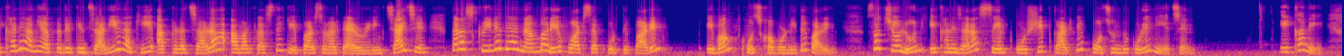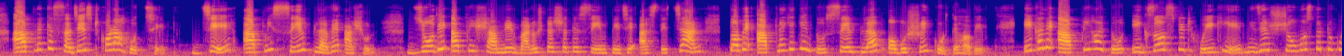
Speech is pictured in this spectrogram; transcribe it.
এখানে আমি আপনাদেরকে জানিয়ে রাখি, আপনারা যারা আমার কাছ থেকে পার্সোনাল ট্যারো রিডিং চাইছেন, তারা স্ক্রিনে দেওয়া নাম্বারে হোয়াটসঅ্যাপ করতে পারেন এবং খোঁজ খবর নিতে পারেন। সো চলুন, এখানে যারা সেলফ ওরশিপ কার্ডকে পছন্দ করে নিয়েছেন। এখানে আপনাকে সাজেস্ট করা হচ্ছে যে আপনি সেলফ লাভে আসুন। যদি আপনি সামনের মানুষটার সাথে সেম পেজে আসতে চান, তবে আপনাকে কিন্তু সেলফ লাভ অবশ্যই করতে হবে। এখানে আপনি হয়তো এক্সস্টেড হয়ে গিয়ে নিজের সমস্তটুকু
